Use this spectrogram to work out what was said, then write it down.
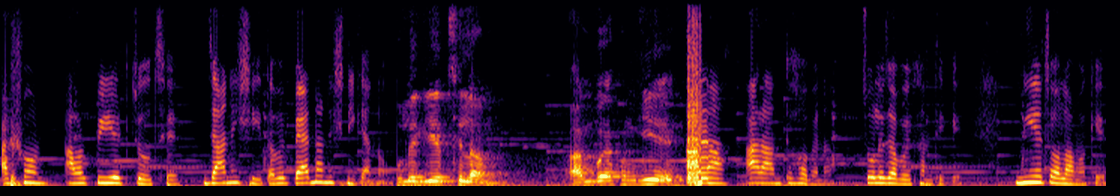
আর শোন আমার পিরিয়ড চলছে। জানিসই তবে প্যাড আনিসনি কেন? ভুলে গিয়েছিলাম। আনব এখন গিয়ে? না আর আনতে হবে না। চলে যাব এখান থেকে। নিয়ে চল আমাকে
